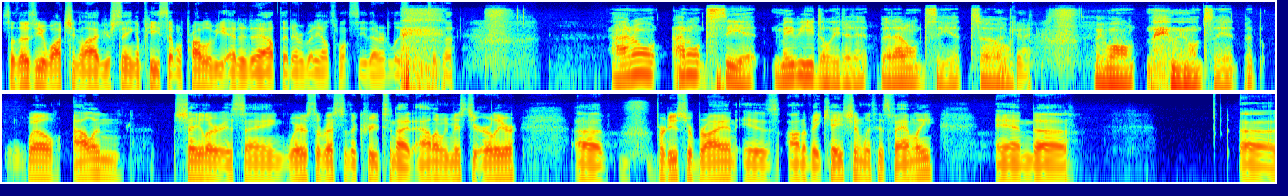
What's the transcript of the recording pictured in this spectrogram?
So those of you watching live, you're seeing a piece that will probably be edited out that everybody else won't see that are listening to the. I don't I don't see it. Maybe he deleted it, but I don't see it. So Okay. we won't we won't say it. But Well, Alan Shaler is saying, "Where's the rest of the crew tonight?" Alan, we missed you earlier. Uh, producer Brian is on a vacation with his family, and uh, uh,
